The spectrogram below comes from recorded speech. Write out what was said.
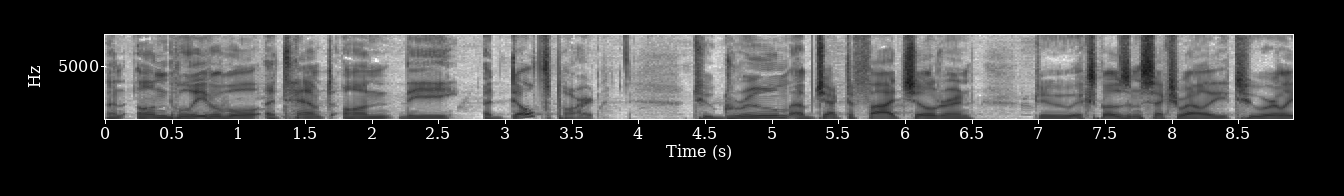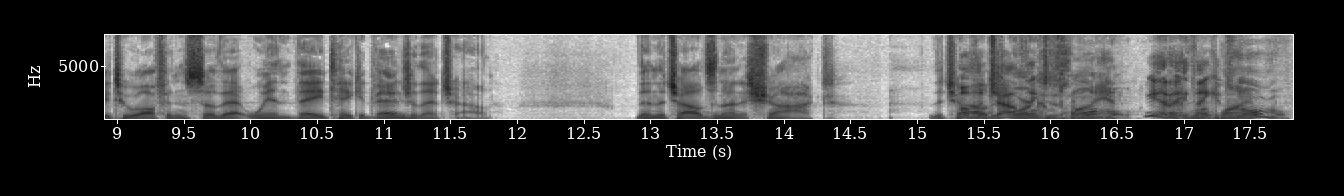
an unbelievable attempt on the adult's part to groom, objectify children, to expose them to sexuality too early, too often, so that when they take advantage of that child, then the child's not as shocked. The child, Oh, the is more compliant. Yeah, they think it's normal.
